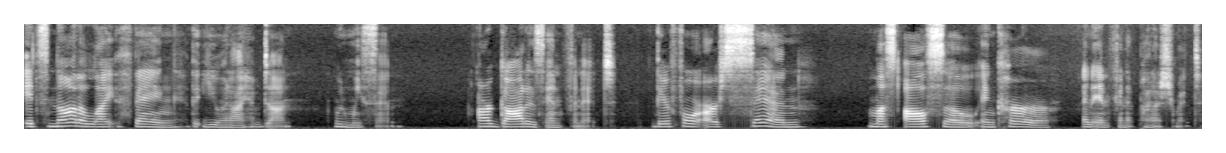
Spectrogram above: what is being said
It's not a light thing that you and I have done when we sin. Our God is infinite. Therefore, our sin must also incur an infinite punishment.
